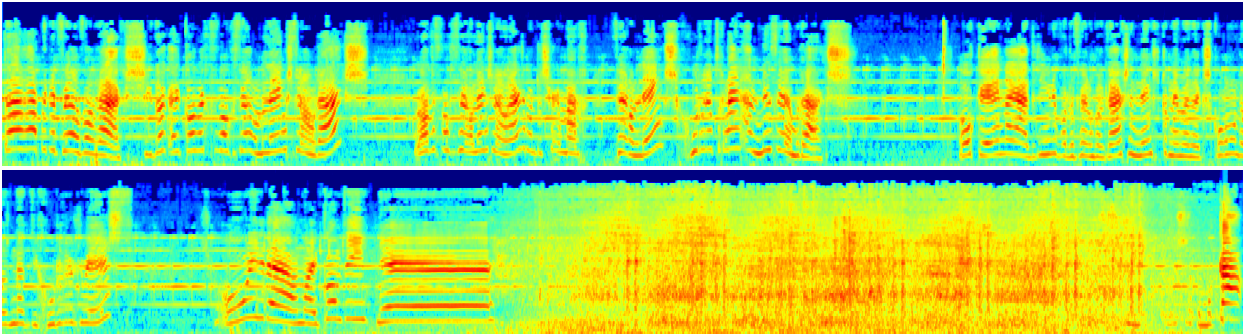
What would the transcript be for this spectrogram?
Daar heb je de veel van rechts. Ik dacht, ik had ik verwacht veel links, veel rechts. Ik had verwacht veel links, veel rechts, maar het is maar veel links, goederentrein en nu veel rechts. Oké, nou ja, dit is ieder geval de film van rechts en links kan helemaal niks komen. Dat is net die goederen geweest. Oh, daar. Nou, hier komt ie. Yeah. Op elkaar.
